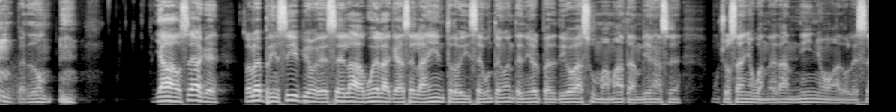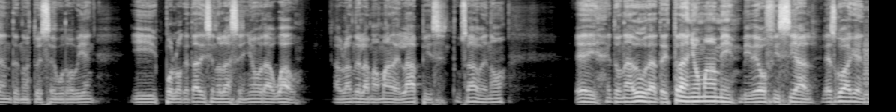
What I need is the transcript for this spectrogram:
perdón. ya, o sea que solo el principio de ser la abuela que hace la intro y según tengo entendido, él perdió a su mamá también hace muchos años cuando eran niños o adolescentes, no estoy seguro bien. Y por lo que está diciendo la señora, wow, hablando de la mamá de lápiz, tú sabes, ¿no? Ey, esto es una duda, te extraño, mami. Video oficial. Let's go again.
